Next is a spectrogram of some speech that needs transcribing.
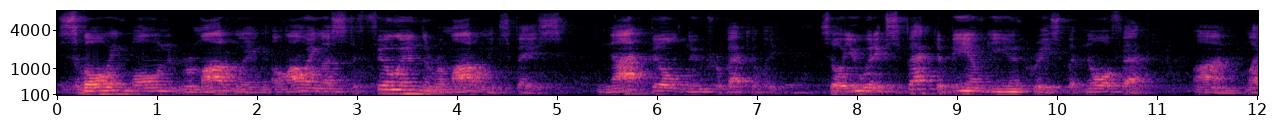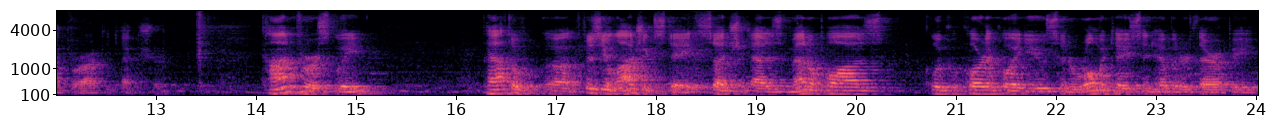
slowing bone remodeling, allowing us to fill in the remodeling space, not build new trabeculae. So you would expect a BMD increase, but no effect on microarchitecture. Conversely, pathophysiologic states such as menopause, glucocorticoid use, and aromatase inhibitor therapy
